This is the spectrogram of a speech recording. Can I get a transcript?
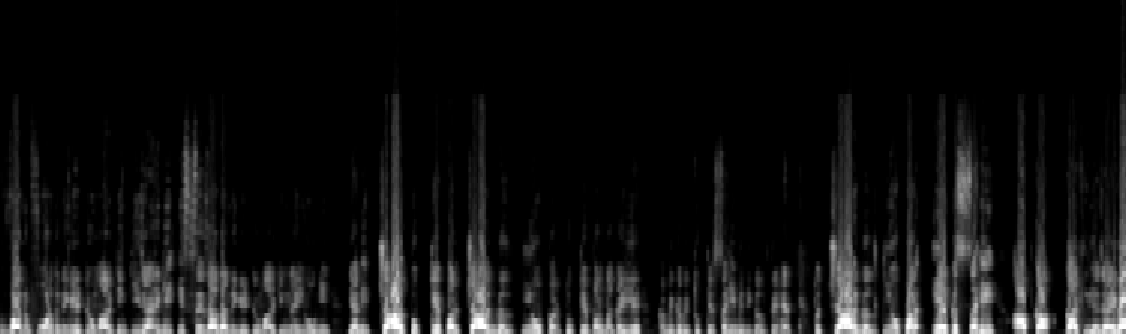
वन फोर्थ निगेटिव मार्किंग की जाएगी, इससे ज़्यादा निगेटिव मार्किंग नहीं होगी। यानी चार तुक्के पर, चार गलतियों पर, तुक्के पर ना कहिए कभी कभी तुक्के सही भी निकलते हैं। तो चार गलतियों पर एक सही आपका काट लिया जाएगा।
